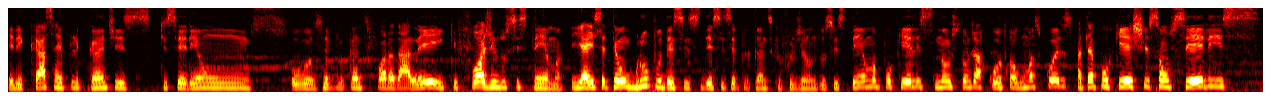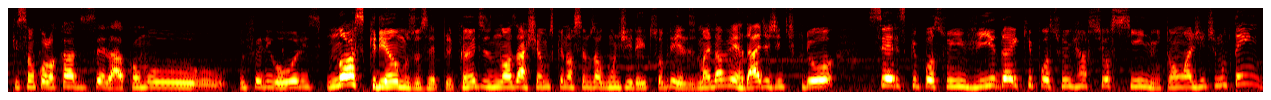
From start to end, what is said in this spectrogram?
Ele caça replicantes que seriam os, os replicantes fora da lei, que fogem do sistema. E aí você tem um grupo desses, desses replicantes que fugiram do sistema porque eles não estão de acordo com algumas coisas. Até porque estes são seres que são colocados, sei lá, como inferiores. Nós criamos os replicantes, nós achamos que nós temos alguns direitos sobre eles, mas na verdade a gente criou seres que possuem vida e que possuem raciocínio. Então a gente não tem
